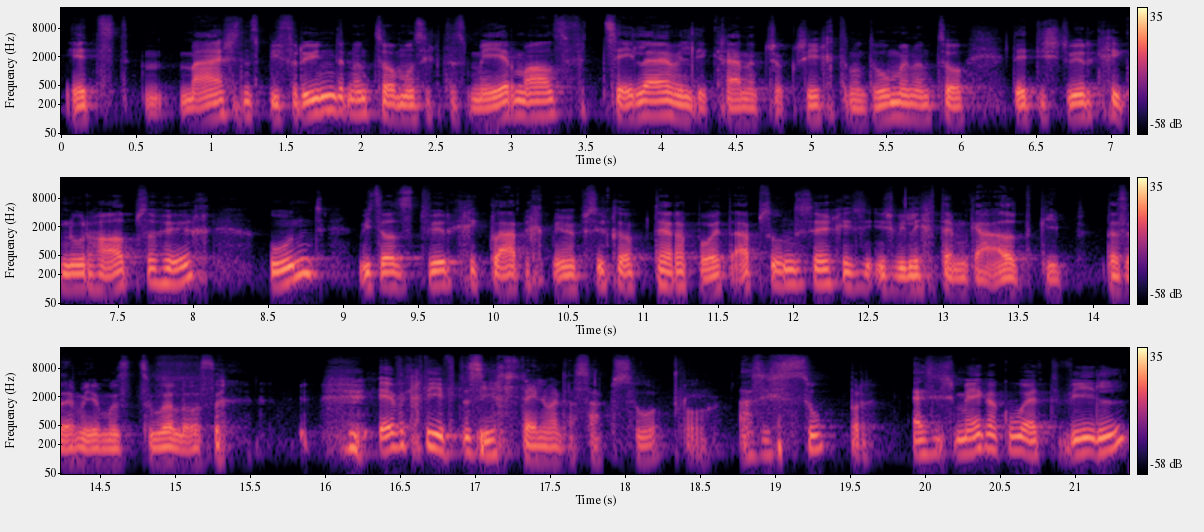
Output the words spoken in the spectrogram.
Jetzt, meistens bei Freunden und so muss ich das mehrmals erzählen, weil die kennen schon Geschichten und Hummen und so. Dort ist die Wirkung nur halb so hoch. Und, wieso das die Wirkung, glaube ich, bei einem Psychotherapeut auch besonders hoch ist, ist, weil ich dem Geld gebe, dass er mir muss zuhören muss. Effektiv, das Ich stelle mir das absurd vor. es ist super. Es ist mega gut, weil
